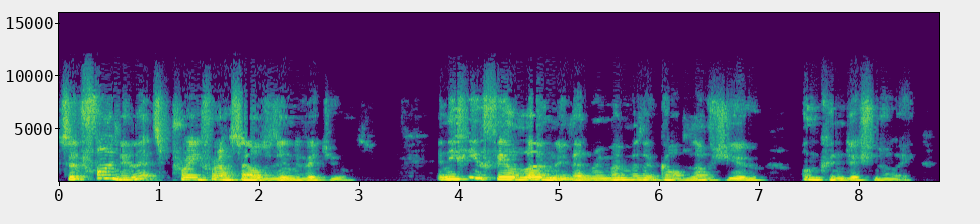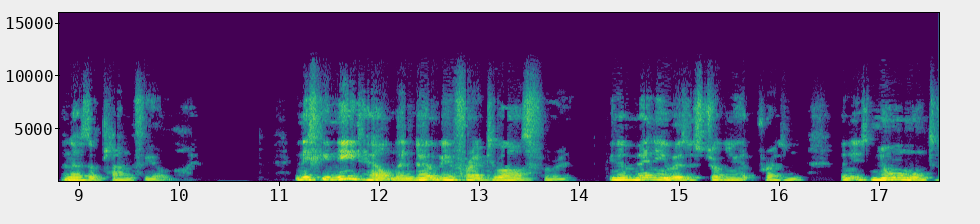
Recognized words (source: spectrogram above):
So finally, let's pray for ourselves as individuals. And if you feel lonely, then remember that God loves you unconditionally and has a plan for your life. And if you need help, then don't be afraid to ask for it. You know, many of us are struggling at present, and it's normal to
